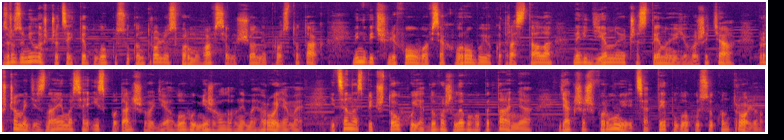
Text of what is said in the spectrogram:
Зрозуміло, що цей тип локусу контролю сформувався у що не просто так. Він відшліфовувався хворобою, котра стала невід'ємною частиною його життя, про що ми дізнаємося із подальшого діалогу між головними героями. І це нас підштовхує до важливого питання: як же ж формується тип локусу контролю?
